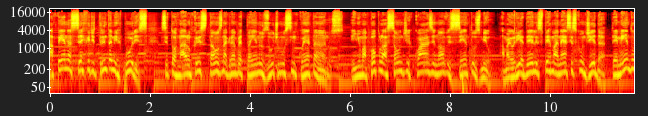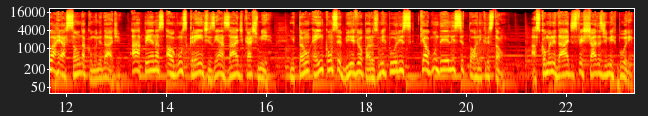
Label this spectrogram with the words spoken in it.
Apenas cerca de 30 mirpures se tornaram cristãos na Grã-Bretanha nos últimos 50 anos, em uma população de quase 900 mil. A maioria deles permanece escondida, temendo a reação da comunidade. Há apenas alguns crentes em Azad Kashmir, então é inconcebível para os mirpures que algum deles se torne cristão. As comunidades fechadas de Mirpuri,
